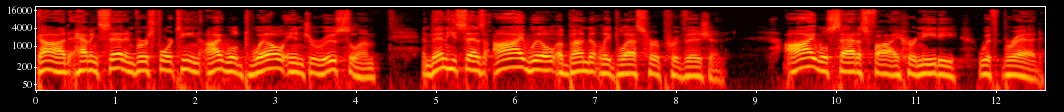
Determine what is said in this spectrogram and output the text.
God, having said in verse 14, I will dwell in Jerusalem, and then he says, I will abundantly bless her provision. I will satisfy her needy with bread.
